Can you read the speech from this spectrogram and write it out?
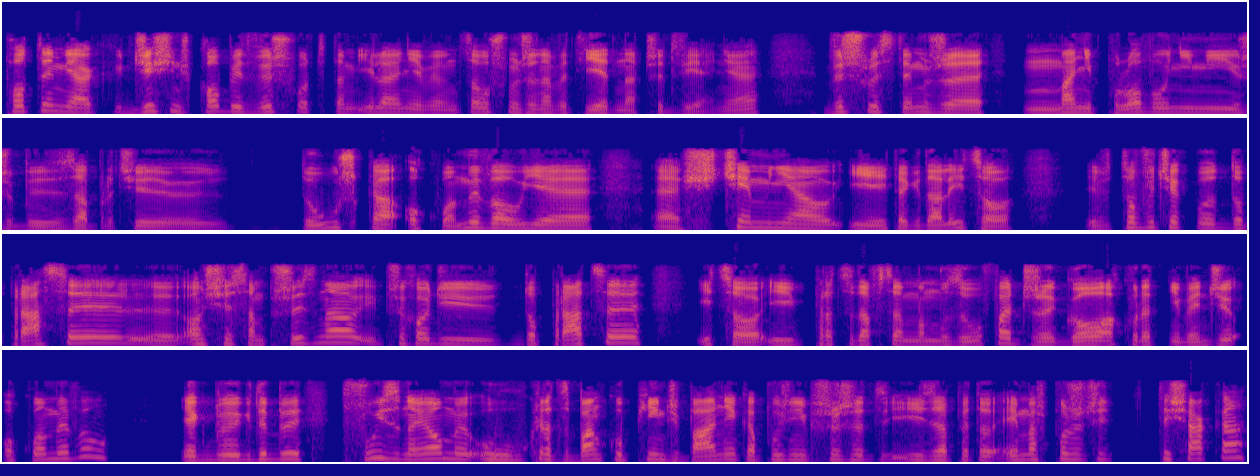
po tym, jak 10 kobiet wyszło, czy tam ile, nie wiem, załóżmy, że nawet jedna czy dwie, nie? Wyszły z tym, że manipulował nimi, żeby zabrać je do łóżka, okłamywał je, e, ściemniał i tak dalej. Co? To wyciekło do prasy, e, on się sam przyznał i przychodzi do pracy i co? I pracodawca ma mu zaufać, że go akurat nie będzie okłamywał? Jakby gdyby twój znajomy ukradł z banku pięć baniek, a później przyszedł i zapytał, ej, masz pożyczyć tysiaka?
